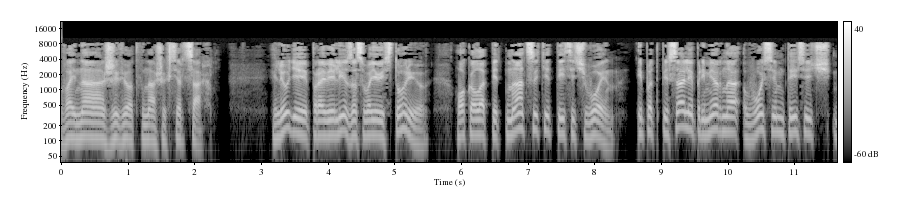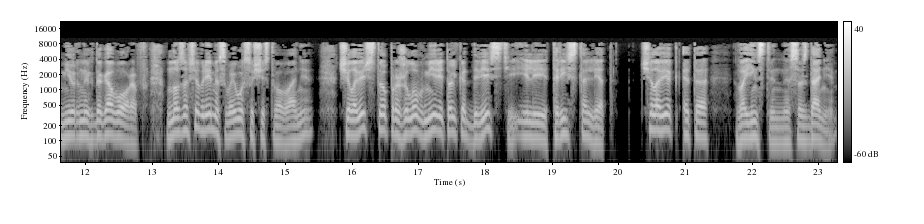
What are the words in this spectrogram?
Война живет в наших сердцах. Люди провели за свою историю около пятнадцати тысяч войн, и подписали примерно восемь тысяч мирных договоров, но за все время своего существования человечество прожило в мире только двести или триста лет. Человек — это воинственное создание.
